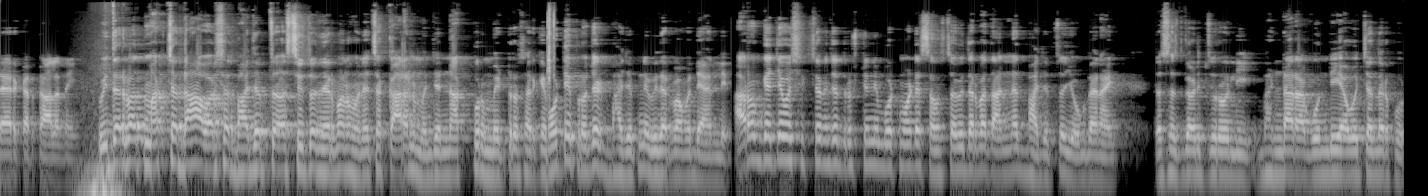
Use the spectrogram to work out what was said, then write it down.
तयार करता आला नाही. विदर्भात मागच्या दहा वर्षात भाजपचं अस्तित्व निर्माण होण्याचं कारण म्हणजे नागपूर मेट्रो सारखे मोठे प्रोजेक्ट भाजपने विदर्भामध्ये आणले. आरोग्याच्या व शिक्षणाच्या दृष्टीने मोठमोठ्या संस्था विदर्भात आणण्यात भाजपचं योगदान आहे. तसंच गडचिरोली भंडारा गोंदिया व चंद्रपूर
